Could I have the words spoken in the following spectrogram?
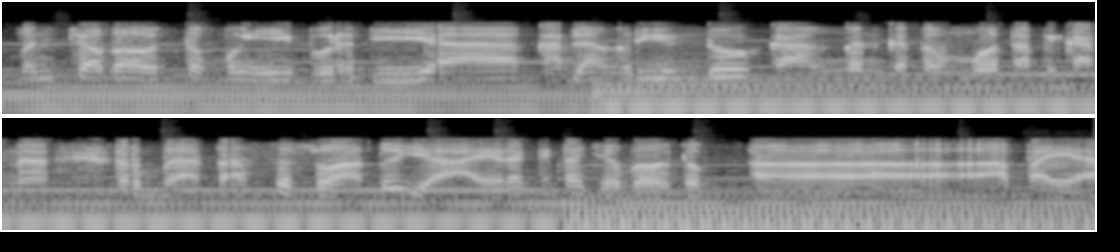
mencoba untuk menghibur dia kadang rindu kangen ketemu tapi karena terbatas sesuatu ya akhirnya kita coba untuk eh, apa ya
